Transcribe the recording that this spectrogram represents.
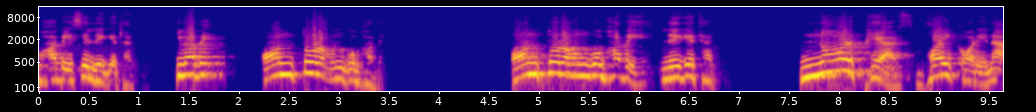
ভাবে সে লেগে থাকে। কীভাবে? অন্তরঙ্গ ভাবে অন্তরঙ্গ ভাবে লেগে থাকে। নর ফেয়ার্স ভয় করে না।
